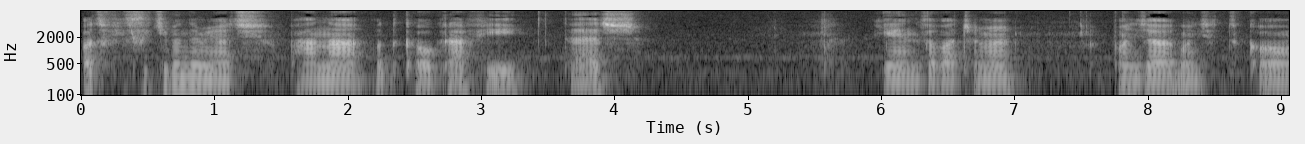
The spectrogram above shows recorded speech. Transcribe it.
Od fizyki będę mieć pana, od geografii też. Więc zobaczymy. Poniedziałek będzie tylko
